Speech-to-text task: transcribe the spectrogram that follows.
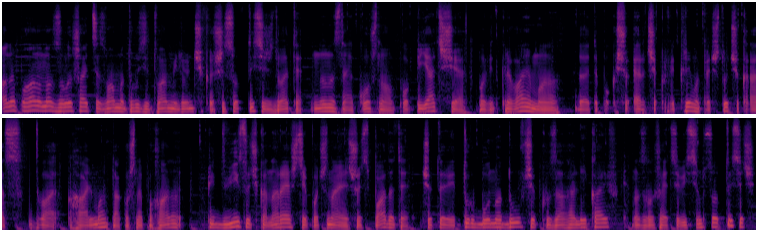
А непогано у нас залишається з вами, друзі, 2 мільйончика 600 тисяч. Давайте, ну не знаю, кожного по 5 ще повідкриваємо. Давайте поки що ерчик відкриємо 5 штучок. Раз, два гальма, також непогано. Підвісочка, нарешті починає щось падати. 4 турбонадувчик, взагалі кайф. У нас залишається 800 тисяч.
